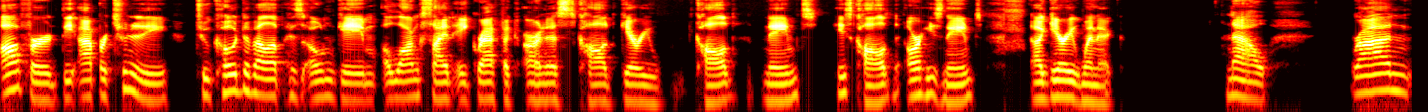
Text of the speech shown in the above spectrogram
offered the opportunity to co-develop his own game alongside a graphic artist called Gary called named he's called or he's named uh, Gary Winnick. Now, Ron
